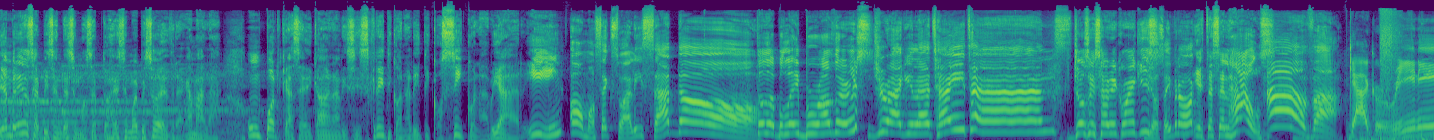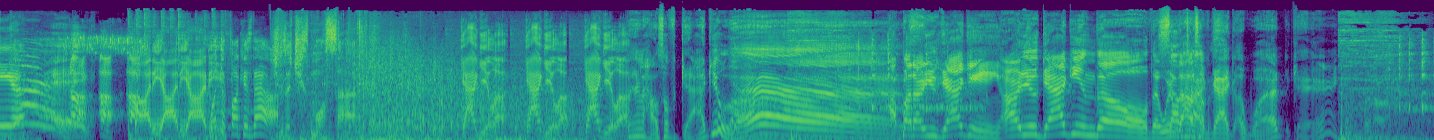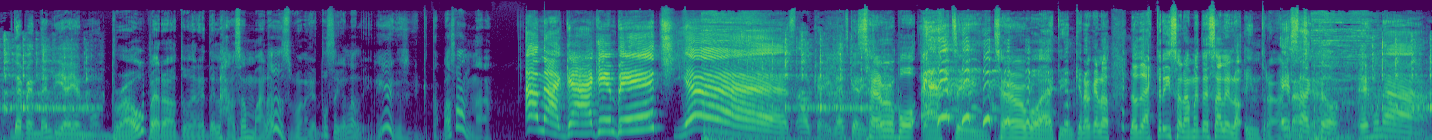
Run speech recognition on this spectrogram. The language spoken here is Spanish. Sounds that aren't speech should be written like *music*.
Bienvenidos al vicentésimo septuagésimo episodio de Dragamala, un podcast dedicado a análisis crítico, analítico, psicolabiar y Homosexualizado. todo Blade Brothers. Dragula Titans. Yo soy Xavier con X. Yo soy Brock. Y este es el House. Ava. Gagarini. Body, yaddy, yaddy. What the fuck is that? She's a chismosa. Gagula, Gagula, Gagula. es el House of Gagula. Yes. Ah, But are you gagging? Are you gagging though? The we're the House of Sometimes. Gag. Uh, what? ¿Qué? Pero, Depende del día y el mood. bro, pero tú eres del House of Mala. Se supone que tú sigues la línea. ¿Qué, qué está pasando? I'm not gagging, bitch. Yes. Okay, let's get into it. Terrible acting. *laughs* terrible acting. Creo que lo, lo de actriz solamente sale en los intros. Gracias. Exacto. Es una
